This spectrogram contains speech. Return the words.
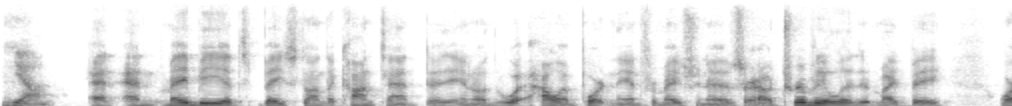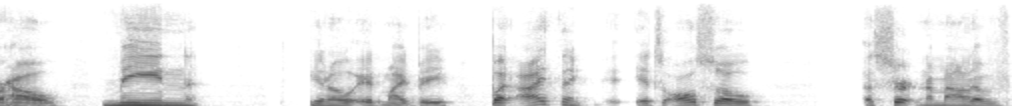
yeah and and maybe it's based on the content uh, you know what, how important the information is or how trivial it, it might be or how mean, you know, it might be. But I think it's also a certain amount of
